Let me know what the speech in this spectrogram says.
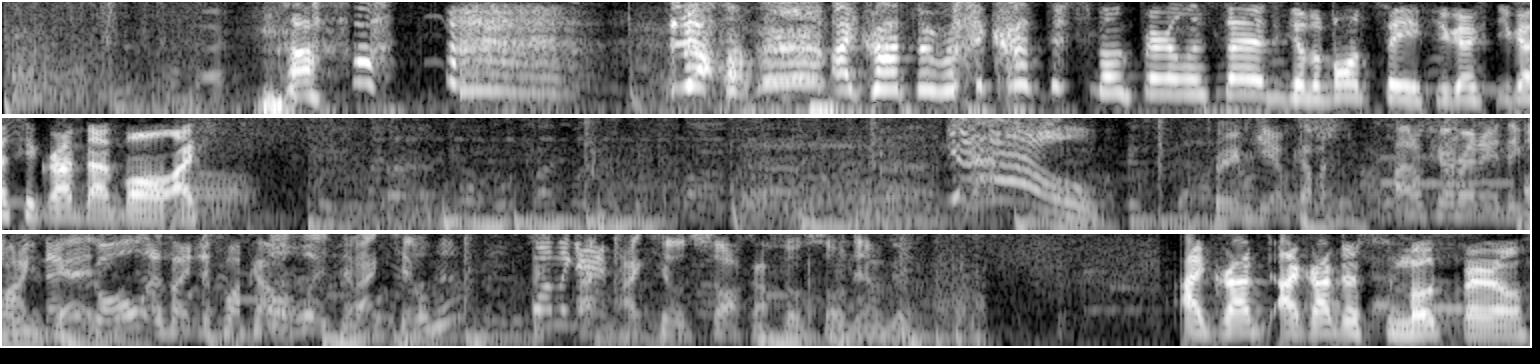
Going back. No! I grabbed the I grabbed the smoke barrel instead. Yo, the vault's safe. You guys, you guys can grab that ball. I. Yo! Dream G, I'm coming. I don't care about anything. Oh, My next dead. goal is I just want to come. Oh wait, did I kill him? On the game. I, I killed Shark. I feel so damn good. I grabbed I grabbed a smoke barrel.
